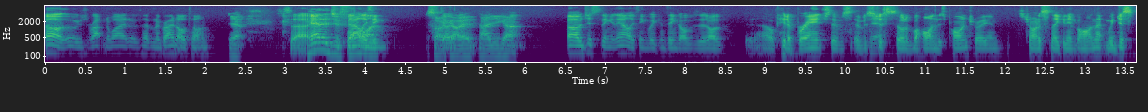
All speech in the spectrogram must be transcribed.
Oh, it was rutting away. It was having a great old time. Yeah. So How did you find? Sorry, Go. go ahead. No, you go. I was just thinking, the only thing we can think of is that I've I've hit a branch. That was it was Yeah. just sort of behind this pine tree, and I was trying to sneak it in behind that. And we just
